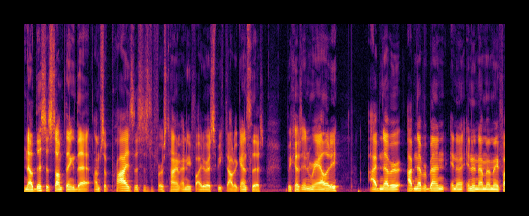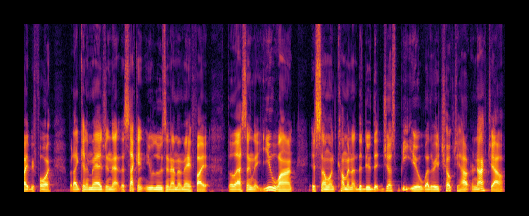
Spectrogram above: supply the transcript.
Now, this is something that I'm surprised this is the first time any fighter has speaked out against this because in reality, I've never I've never been in a in an MMA fight before, but I can imagine that the second you lose an MMA fight, the last thing that you want is someone coming at the dude that just beat you, whether he choked you out or knocked you out.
